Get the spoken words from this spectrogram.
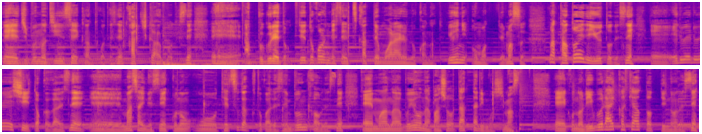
えー、自分の人生観とかですね、価値観のですね、えー、アップグレードっていうところにですね、使ってもらえるのかなというふうに思ってます。まあ、例えで言うとですね、えー、LLAC とかがですね、えー、まさにですね、この哲学とかですね、文化をですね、えー、学ぶような場所だったりもします。えー、このリブライカキャットっていうのはですね、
